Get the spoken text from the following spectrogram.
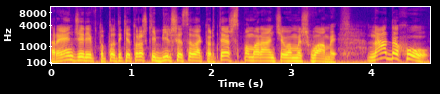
рейнджерів, тобто такий трошки більший селектор, теж з помаранчевими швами. На даху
